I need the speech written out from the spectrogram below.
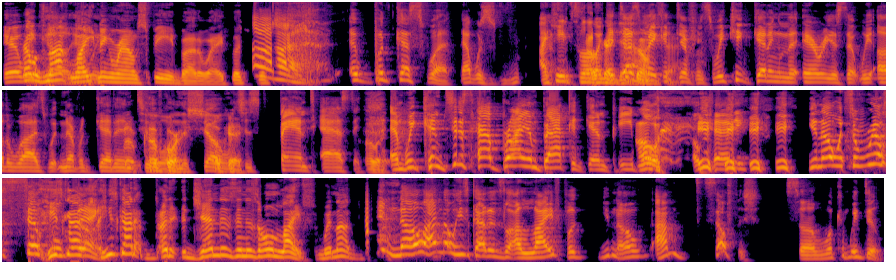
Here That we was go. not Here we- lightning round speed, by the way. Let's- let's- Ah, Eh, but guess what? That was I keep slowing Okay, it does make a difference. We keep getting in the areas that we otherwise would never get into on the show, Okay. which is fantastic. Right. And we can just have Brian back again, people. Oh, Okay. You know, it's a real simple he's got thing. he's got agendas in his own life. We're not. I know, I know he's got his a life, but you know, I'm selfish. So what can we do?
